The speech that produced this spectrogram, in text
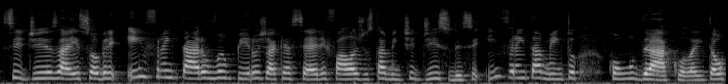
se diz aí sobre enfrentar um vampiro, já que a série fala justamente disso, desse enfrentamento com o Drácula. Então,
